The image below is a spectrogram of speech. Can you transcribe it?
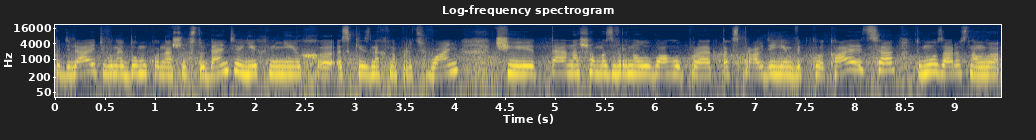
поділяють вони думку наших студентів, їхніх е, ескізних напрацювань, чи те, на що ми звернули увагу в проектах, справді їм відкликається. Тому зараз нам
